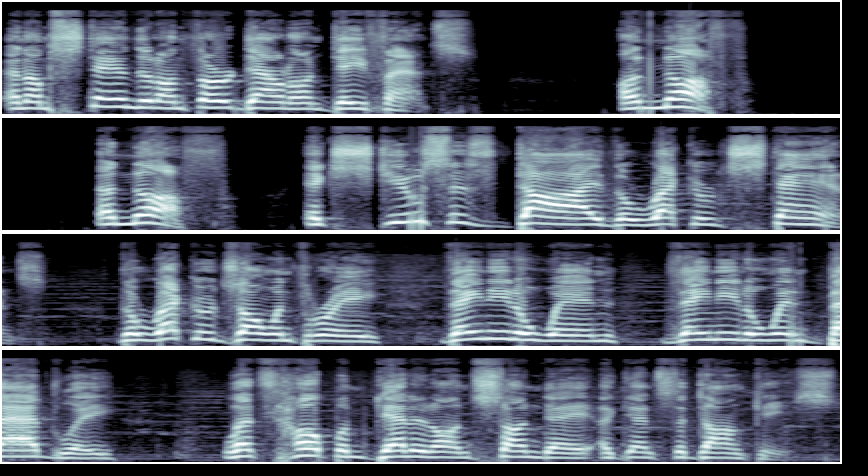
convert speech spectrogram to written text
and I'm standing on third down on defense. Enough. Enough. Excuses die, the record stands. The record's 0 3. They need a win. They need a win badly. Let's help them get it on Sunday against the Donkeys.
